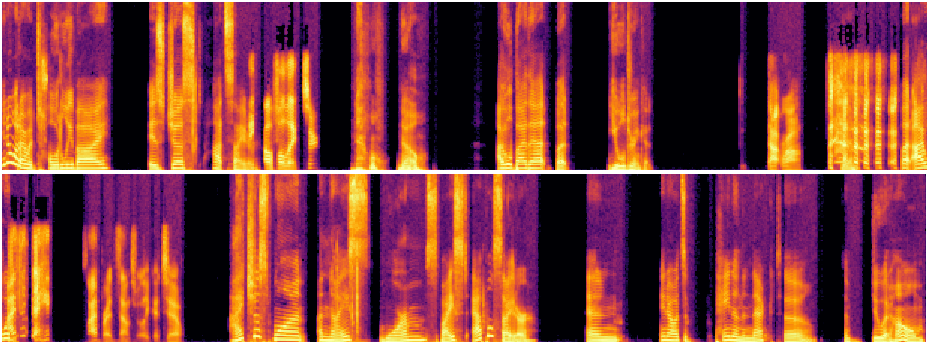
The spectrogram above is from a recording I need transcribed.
you know what I would totally buy is just hot cider. The Elf Elixir. No, no. I will buy that, but you will drink it. Not wrong. But I would I think the flatbread sounds really good too. I just want a nice, warm, spiced apple cider. And, you know, it's a pain in the neck to, to do at home,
